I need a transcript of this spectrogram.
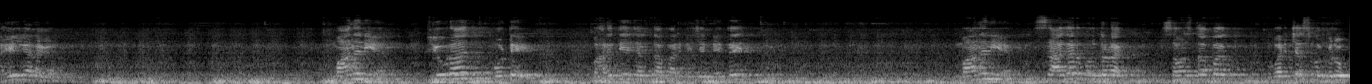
अहिल्यानगर. माननीय युवराज पोटे भारतीय जनता पार्टीचे नेते. माननीय सागर मुर्तडक संस्थापक वर्चस्व ग्रुप.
